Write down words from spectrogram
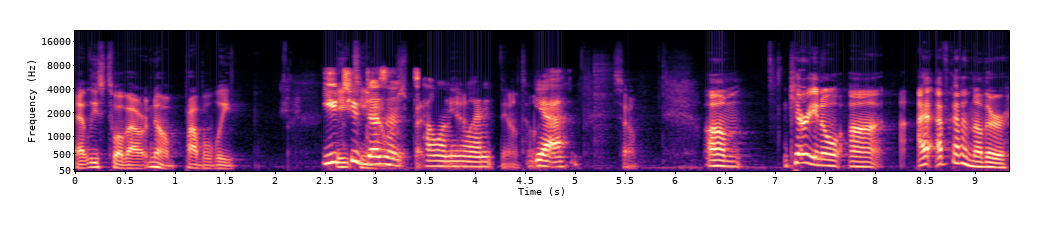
at least twelve hours. No, probably. YouTube doesn't hours, tell yeah, anyone. they don't tell Yeah. So, um, Carrie, you know, uh, I, I've got another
